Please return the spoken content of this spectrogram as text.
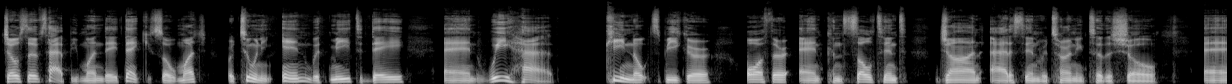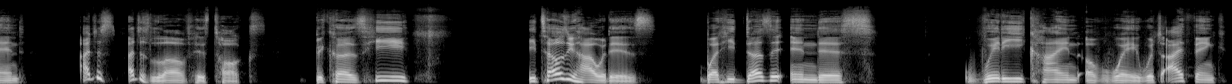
Josephs. Happy Monday. Thank you so much for tuning in with me today. And we have keynote speaker, author, and consultant John Addison returning to the show. And I just I just love his talks because he he tells you how it is, but he does it in this witty kind of way, which I think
